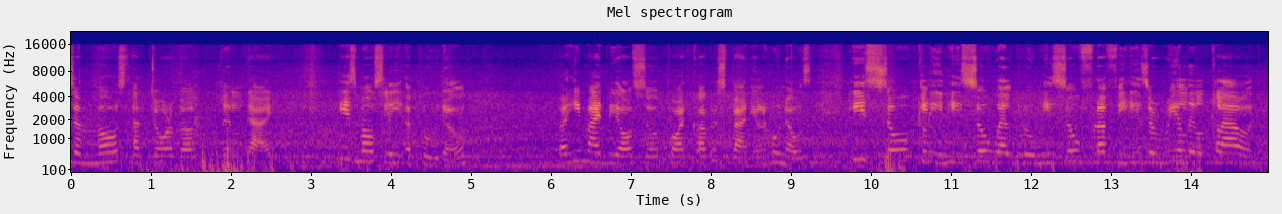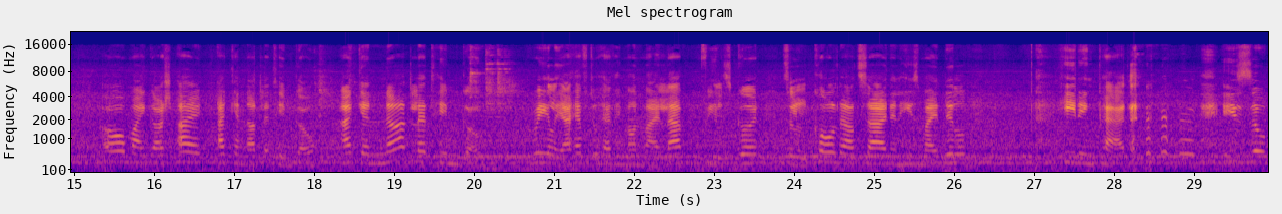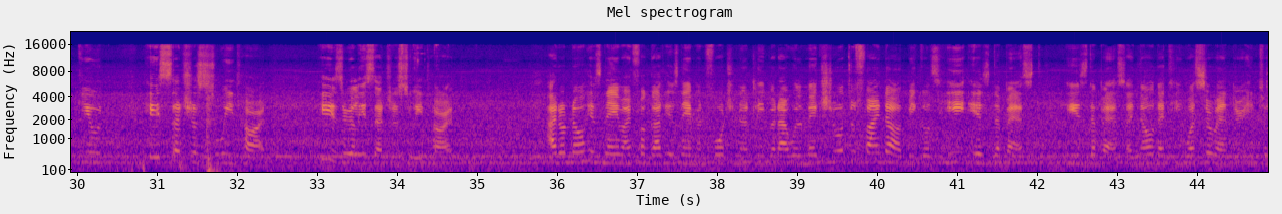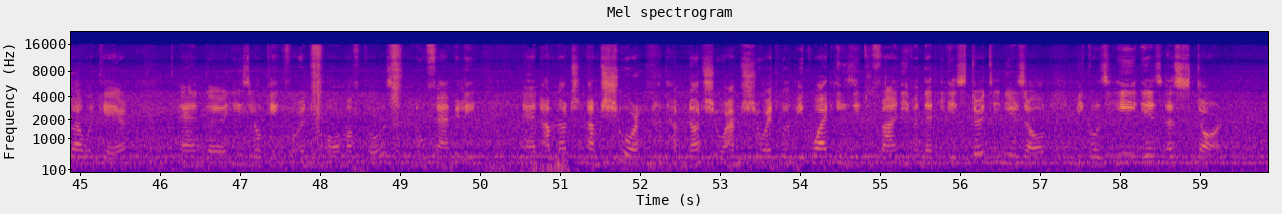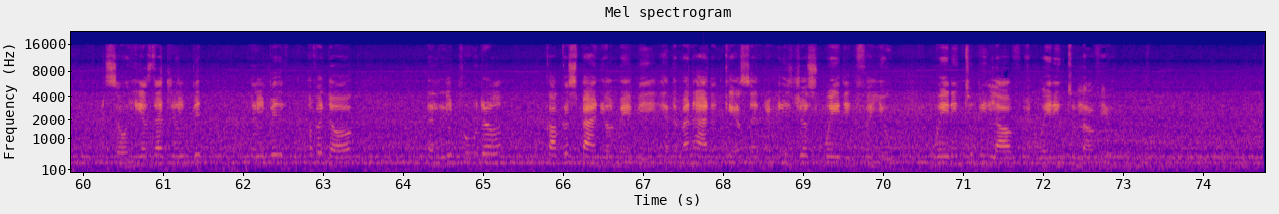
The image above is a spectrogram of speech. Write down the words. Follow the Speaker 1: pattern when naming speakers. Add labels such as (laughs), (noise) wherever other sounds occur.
Speaker 1: He's a most adorable little guy. He's mostly a poodle, but he might be also part cocker spaniel, who knows. He's so clean, he's so well groomed, he's so fluffy, he's a real little cloud. Oh my gosh, I, I cannot let him go. I cannot let him go. Really, I have to have him on my lap. Feels good. It's a little cold outside and he's my little heating pad. (laughs) he's so cute. He's such a sweetheart. He's really such a sweetheart. I don't know his name. I forgot his name, unfortunately, but I will make sure to find out because he is the best. He is the best. I know that he was surrendered into our care, and uh, he's looking for a new home, of course. And I'm not. I'm sure. (laughs) I'm not sure. I'm sure it will be quite easy to find, even that he is 13 years old, because he is a star. So he here's that little bit, little bit of a dog, a little poodle Cocker Spaniel maybe at the Manhattan Care Center. He's just waiting for you, waiting to be loved and waiting to love you.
